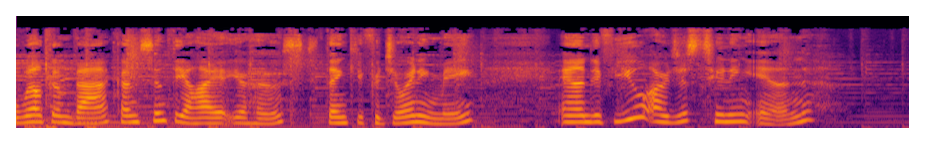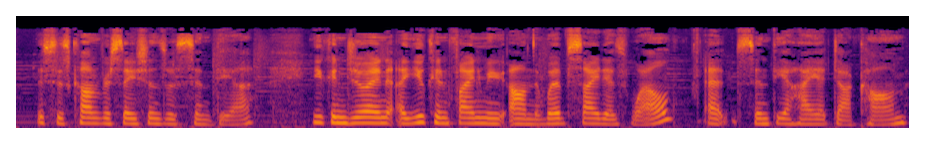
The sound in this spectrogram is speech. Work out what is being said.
Well, welcome back. I'm Cinthia Hiett, your host. Thank you for joining me. And if you are just tuning in, this is Conversations with Cinthia. You can join, uh, you can find me on the website as well at cinthiahiett.com.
